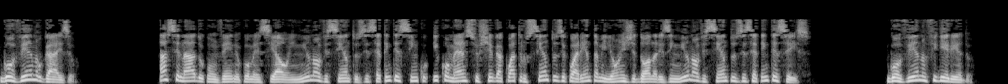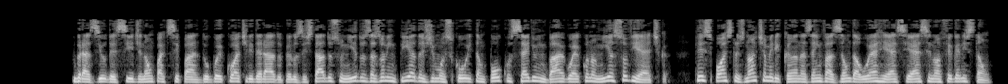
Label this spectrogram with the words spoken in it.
Governo Geisel. Assinado convênio comercial em 1975 e comércio chega a 440 milhões de dólares em 1976. Governo Figueiredo. Brasil decide não participar do boicote liderado pelos Estados Unidos às Olimpíadas de Moscou e tampouco segue o embargo à economia soviética. Respostas norte-americanas à invasão da URSS no Afeganistão.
